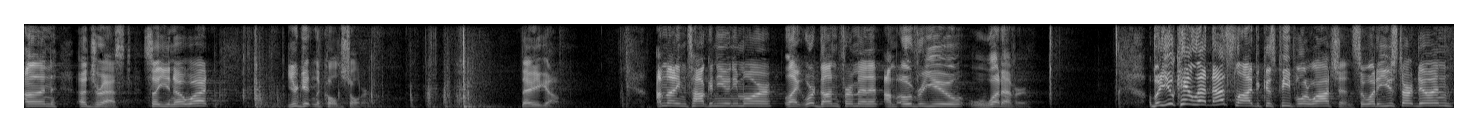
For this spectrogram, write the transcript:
unaddressed. So, you know what? You're getting the cold shoulder. There you go. I'm not even talking to you anymore. Like, we're done for a minute. I'm over you, whatever. But you can't let that slide because people are watching. So, what do you start doing?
